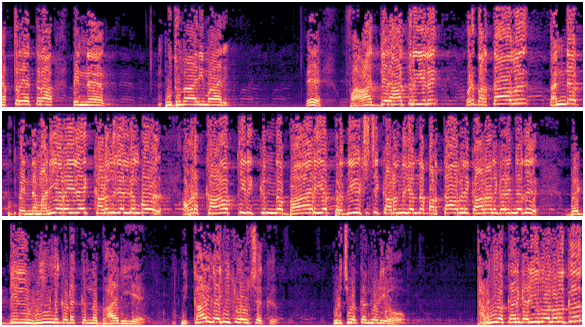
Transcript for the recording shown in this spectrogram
എത്രയെത്ര പിന്നെ പുതുനാരിമാര്. ഏ ആദ്യ രാത്രിയിൽ ഒരു ഭർത്താവ് തന്റെ പിന്നെ മണിയറയിലേക്ക് കടന്നു ചെല്ലുമ്പോൾ അവിടെ കാത്തിരിക്കുന്ന ഭാര്യയെ പ്രതീക്ഷിച്ച് കടന്നു ചെന്ന ഭർത്താവിന് കാണാൻ കഴിഞ്ഞത് ബെഡിൽ വീണ് കിടക്കുന്ന ഭാര്യയെ. നിക്കാൽ കഴിഞ്ഞിട്ടുള്ള ഉച്ചയ്ക്ക്. പിടിച്ചു വെക്കാൻ കഴിയോ? തടഞ്ഞു വെക്കാൻ കഴിയുമോ നമുക്ക്?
